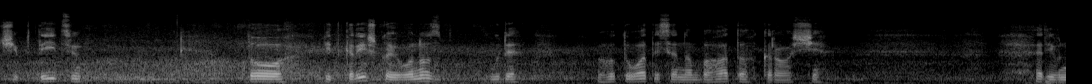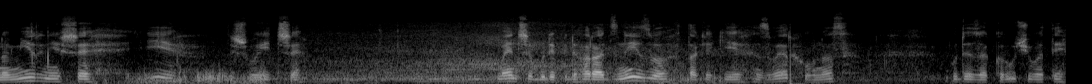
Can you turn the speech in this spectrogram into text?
чи птицю, то під кришкою воно буде готуватися набагато краще, рівномірніше і швидше. Менше буде підгорати знизу, так як і зверху в нас буде закручувати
